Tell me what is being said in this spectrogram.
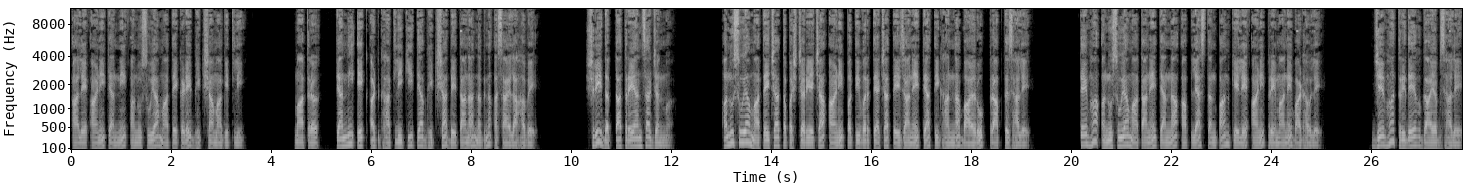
आले आणि त्यांनी अनुसूया मातेकडे भिक्षा मागितली. मात्र त्यांनी एक अट घातली की त्या भिक्षा देताना नग्न असायला हवे. श्री दत्तात्रेयांचा जन्म. अनुसूया मातेच्या तपश्चर्येच्या आणि पतिवर्त्याच्या तेजाने त्या तिघांना बाळरूप प्राप्त झाले. तेव्हा अनुसूया माताने त्यांना आपल्या स्तनपान केले आणि प्रेमाने वाढवले. जेव्हा त्रिदेव गायब झाले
